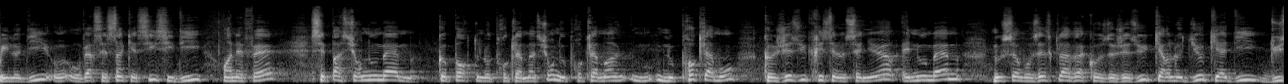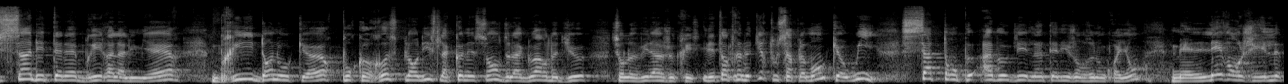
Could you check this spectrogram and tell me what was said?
Mais il le dit au, verset 5 et 6, il dit, en effet, c'est pas sur nous-mêmes que porte notre proclamation, nous proclamons, nous proclamons que Jésus-Christ est le Seigneur, et nous-mêmes, nous sommes vos esclaves à cause de Jésus, car le Dieu qui a dit, du sein des ténèbres brillera la lumière, brille dans nos cœurs pour que resplendisse la connaissance de la gloire de Dieu sur le village de Christ. Il est en train de dire tout simplement que oui, Satan peut aveugler l'intelligence de nos croyants, mais l'évangile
